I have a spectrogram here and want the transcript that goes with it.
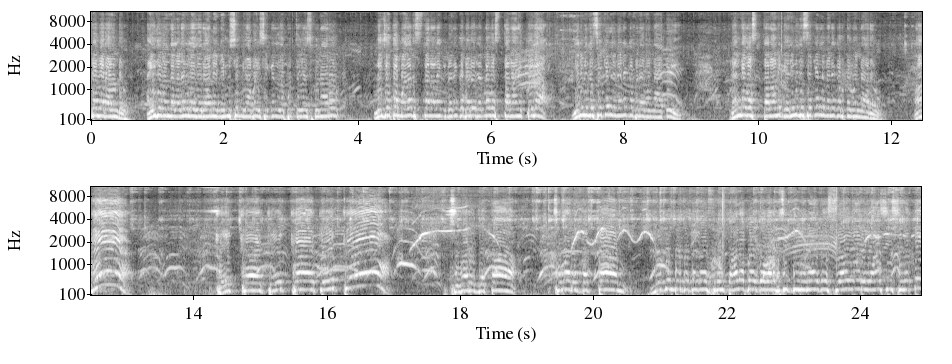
రెండవ రౌండ్ ఐదు వందల అడుగుల దూరాన్ని నిమిషం యాభై సెకండ్ల పూర్తి చేసుకున్నారు. మీ జత మొదటి స్థానానికి వెనుకబడి రెండవ స్థానానికి కూడా ఎనిమిది సెకండ్లు వెనుకబడి ఉన్నాయి రెండవ స్థానానికి ఎనిమిది సెకండ్లు వెనుకబడి ఉన్నారు. ఆహా! చివరి జత చివరి జత ముగింపు జతగా శ్రీ తాళపైక వరసిద్ధి వినాయక స్వామి వారి ఆశీస్సులతో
